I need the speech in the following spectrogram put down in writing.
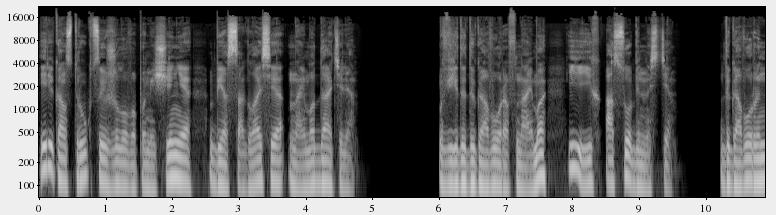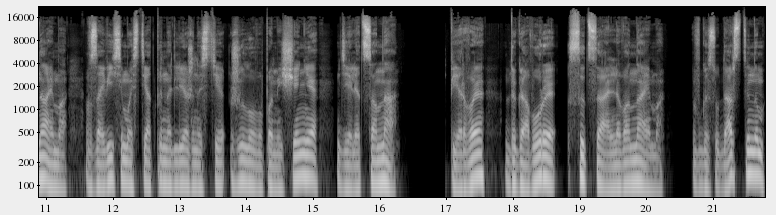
и реконструкцию жилого помещения без согласия наймодателя. Виды договоров найма и их особенности. Договоры найма в зависимости от принадлежности жилого помещения делятся на: первое договоры социального найма в государственном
